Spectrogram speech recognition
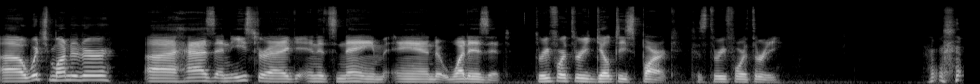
Uh, which monitor uh, has an Easter egg in its name, and what is it? 343 Guilty Spark, because 343.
